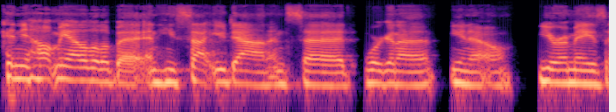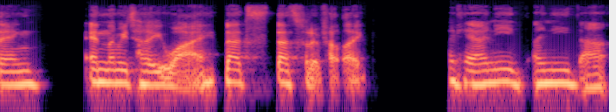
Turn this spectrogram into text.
Can you help me out a little bit? And he sat you down and said, We're gonna, you know, you're amazing. And let me tell you why. That's that's what it felt like. Okay, I need I need that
